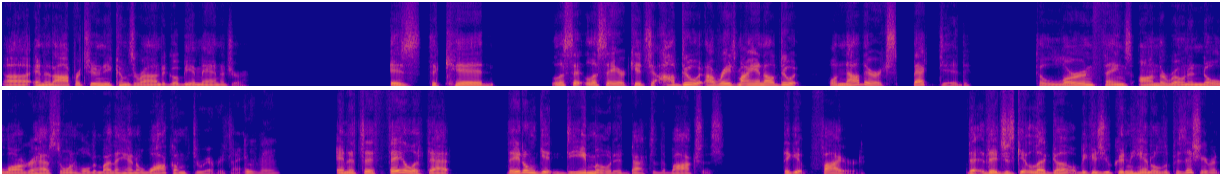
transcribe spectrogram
Uh, and an opportunity comes around to go be a manager. Is the kid, let's say, let's say our kids say, I'll do it. I'll raise my hand. I'll do it. Well, now they're expected to learn things on their own and no longer have someone hold them by the hand and walk them through everything. Mhm. And if they fail at that, they don't get demoted back to the boxes. They get fired. They, they just get let go because you couldn't handle the position you're in.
